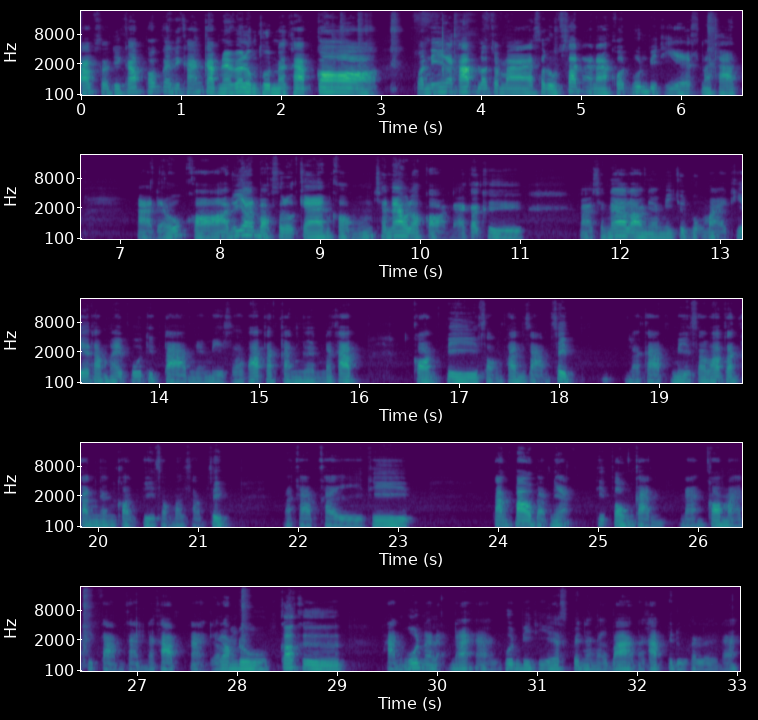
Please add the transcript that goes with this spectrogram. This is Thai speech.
ครับ สวัสดีครับ พบกันอีกครั้งกับในแวดลงทุนนะครับ ก็วันนี้นะครับเราจะมาสรุปสั้นอนาคตหุ้น BTS นะครับอ่าเดี๋ยวขออนุญาตบอกสโลแกนของ Channel เราก่อนนะ ก็คืออ่า Channel เราเนี่ยมีจุดมุ่งหมายที่จะทำให้ผู้ติดตามเนี่ยมีสภาพทางการเงินนะครับ ก่อนปี 2030 นะครับ มีสภาพทางการเงินก่อนปี 2030 นะครับ ใครที่ตั้งเป้าแบบเนี้ยที่ตรงกันนะ ก็มาติดตามกันนะครับอ่าเดี๋ยวลองดูก็คือ ผ่านหุ้นนั่นแหละนะหุ้น BTS เป็นยังไงบ้างนะครับ ไปดูกันเลยนะ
